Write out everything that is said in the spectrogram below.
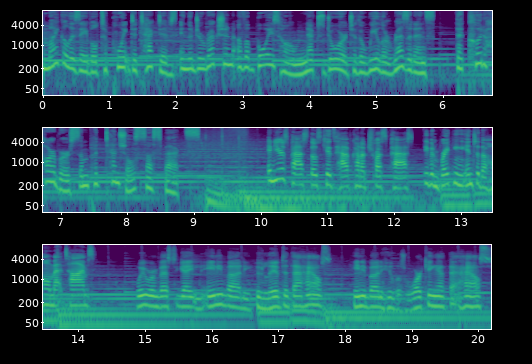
Michael is able to point detectives in the direction of a boys' home next door to the Wheeler residence that could harbor some potential suspects. In years past, those kids have kind of trespassed, even breaking into the home at times. We were investigating anybody who lived at that house, anybody who was working at that house.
